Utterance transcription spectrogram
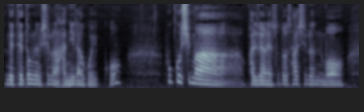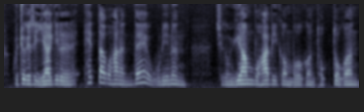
근데 대통령실은 아니라고 했고 후쿠시마 관련해서도 사실은 뭐 그쪽에서 이야기를 했다고 하는데 우리는 지금 위안부 합의건 뭐건 독도건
